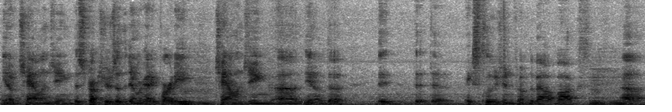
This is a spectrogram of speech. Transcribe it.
you know, challenging the structures of the Democratic Party, Mhm. challenging, uh, you know, the, the, the, the exclusion from the ballot box. Mhm. Uh,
